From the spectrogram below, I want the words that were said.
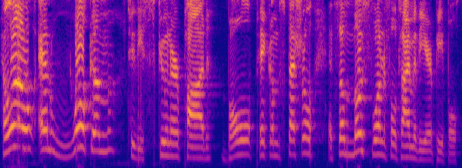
Hello and welcome to the Schooner Pod Bowl Pick'em Special. It's the most wonderful time of the year, people.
